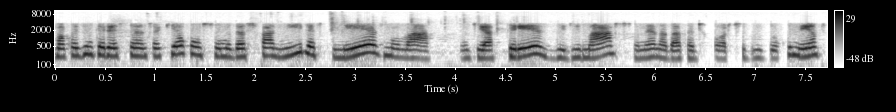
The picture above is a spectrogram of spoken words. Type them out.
Uma coisa interessante aqui é o consumo das famílias, que mesmo lá no dia 13 de março, né, na data de corte do documento,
